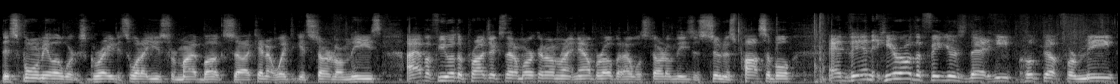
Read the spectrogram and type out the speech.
this formula works great. It's what I use for my Bucks, so I cannot wait to get started on these. I have a few other projects that I'm working on right now, bro, but I will start on these as soon as possible. And then here are the figures that he hooked up for me.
